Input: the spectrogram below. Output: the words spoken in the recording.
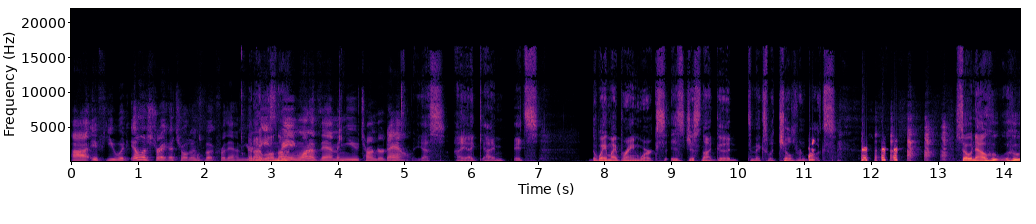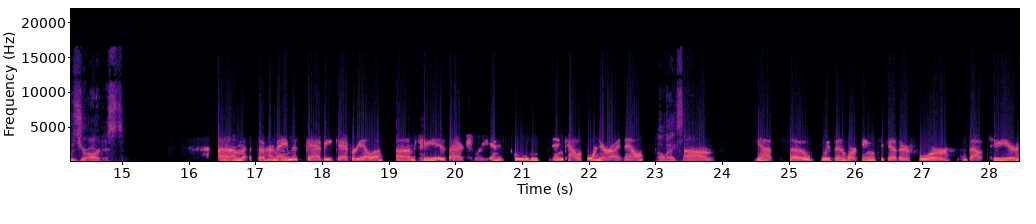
uh, if you would illustrate a children's book for them. Your And niece being one of them, and you turned her down. yes, I, I, I'm. It's the way my brain works is just not good to mix with children books. so now, who who's your artist? Um, so her name is Gabby, Gabriella. Um, she is actually in school in California right now. Oh, excellent. Um, yeah, so we've been working together for about two years.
